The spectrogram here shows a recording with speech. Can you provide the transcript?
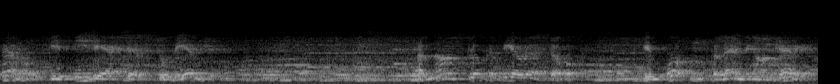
Special panels give easy access to the engine. A last look at the arrestor hook, important for landing on carriers.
